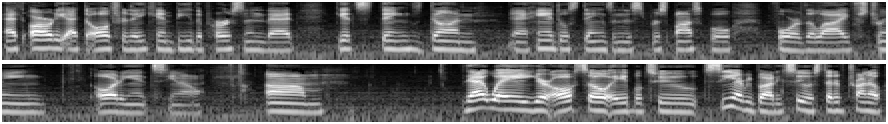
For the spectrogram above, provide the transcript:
at already at the altar, they can be the person that gets things done and handles things and is responsible for the live stream audience, you know. Um, that way you're also able to see everybody too. Instead of trying to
